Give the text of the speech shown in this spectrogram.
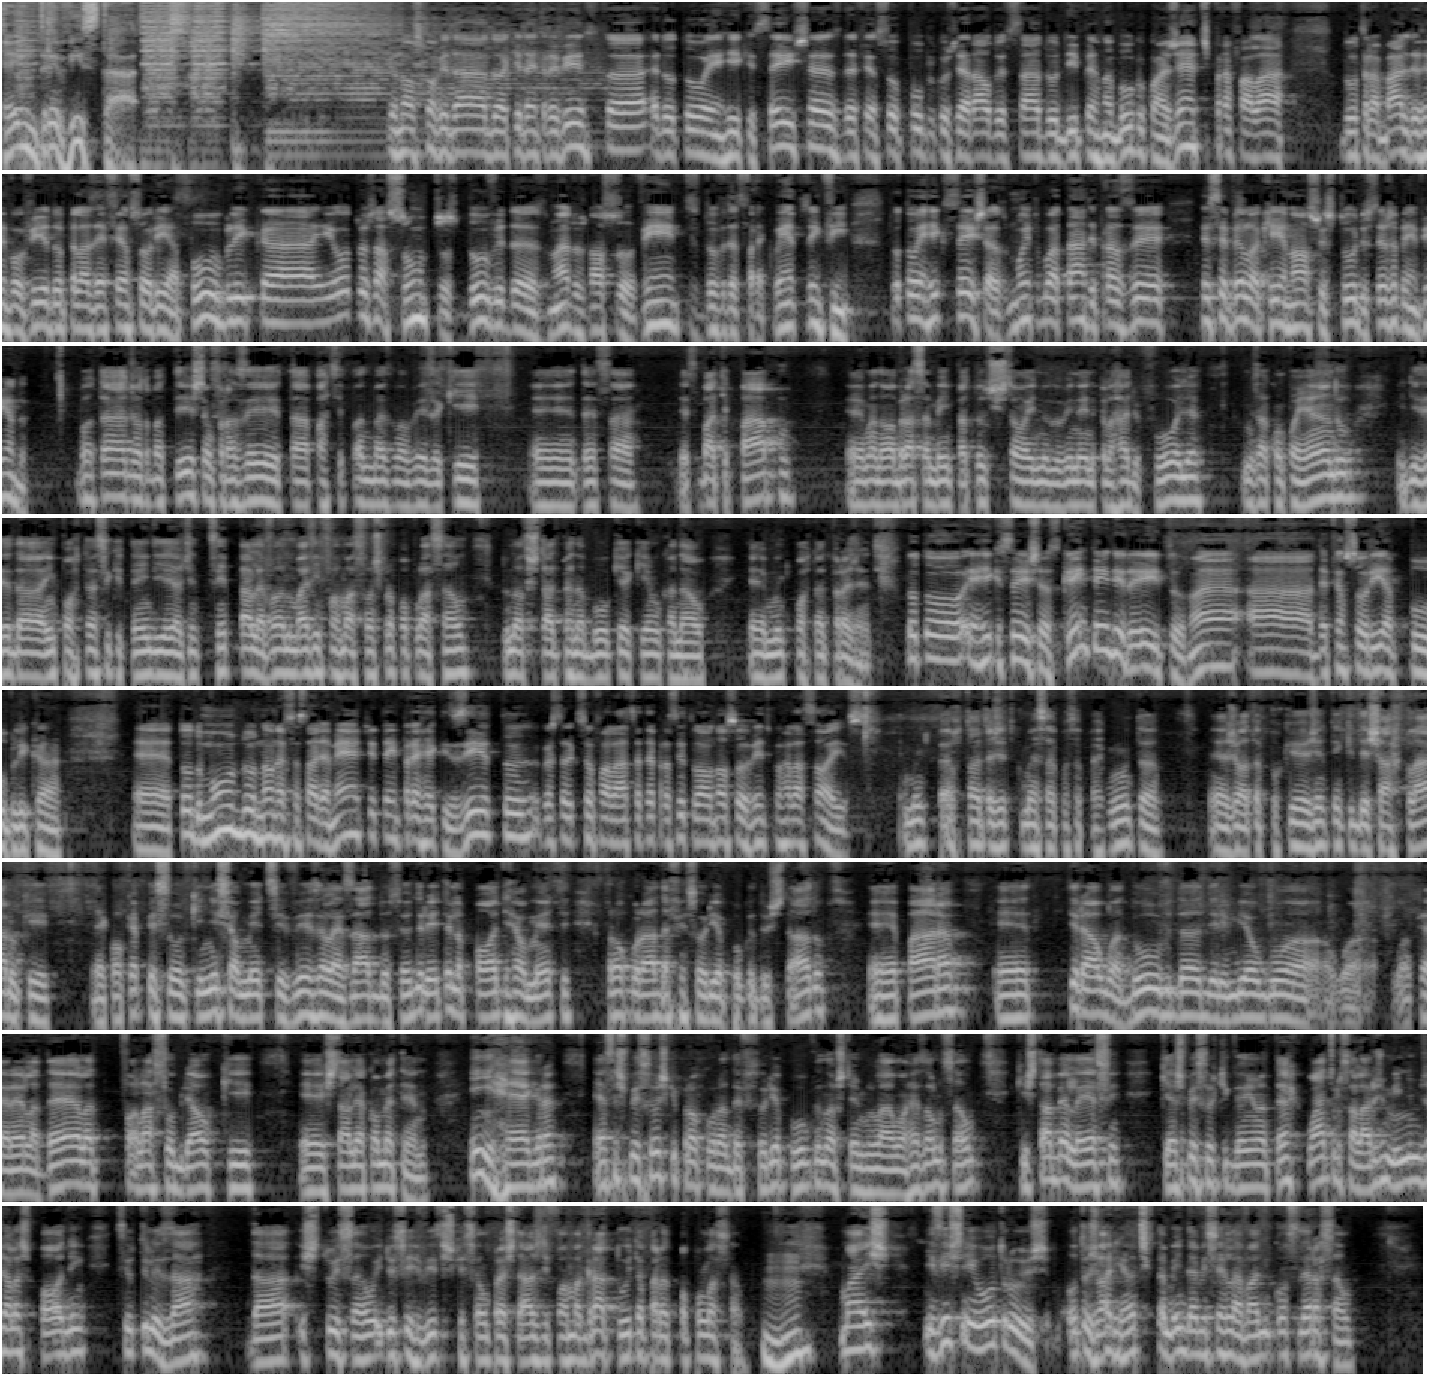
Entrevista. E o nosso convidado aqui da entrevista é doutor Henrique Seixas, defensor público geral do estado de Pernambuco, com a gente para falar do trabalho desenvolvido pela Defensoria Pública e outros assuntos, dúvidas não é, dos nossos ouvintes, dúvidas frequentes, enfim. Doutor Henrique Seixas, muito boa tarde, prazer recebê-lo aqui em nosso estúdio, seja bem-vindo. Boa tarde, Jota Batista, é um prazer estar participando mais uma vez aqui é, dessa, desse bate-papo. É, mandar um abraço também para todos que estão aí nos ouvindo aí pela Rádio Folha, nos acompanhando e dizer da importância que tem de a gente sempre estar levando mais informações para a população do nosso estado de Pernambuco, que aqui é um canal é, muito importante para a gente. Doutor Henrique Seixas, quem tem direito não é, à defensoria pública? É, todo mundo, não necessariamente, tem pré-requisito. Gostaria que o senhor falasse até para situar o nosso ouvinte com relação a isso. É muito importante a gente começar com essa pergunta, é, Jota, porque a gente tem que deixar claro que é, qualquer pessoa que inicialmente se vê lesado do seu direito, ela pode realmente procurar a Defensoria Pública do Estado é, para é, tirar alguma dúvida, dirimir alguma, alguma, alguma querela dela, falar sobre algo que é, está ali acometendo. Em regra, essas pessoas que procuram a Defensoria Pública, nós temos lá uma resolução que estabelece que as pessoas que ganham até quatro salários mínimos, elas podem se utilizar da instituição e dos serviços que são prestados de forma gratuita para a população. Uhum. Mas existem outros, outras variantes que também devem ser levadas em consideração.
